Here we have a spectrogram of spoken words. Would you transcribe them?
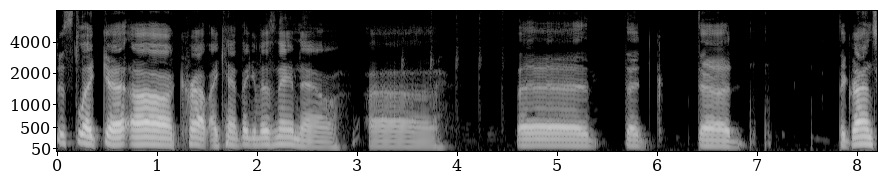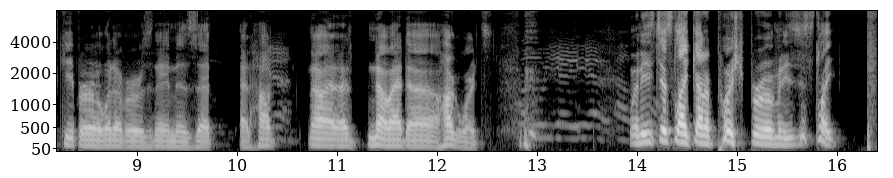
Just like, uh, oh crap, I can't think of his name now. Uh, the the the the groundskeeper or whatever his name is at at Hog no at, no at uh, Hogwarts. when he's just like got a push broom and he's just like.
